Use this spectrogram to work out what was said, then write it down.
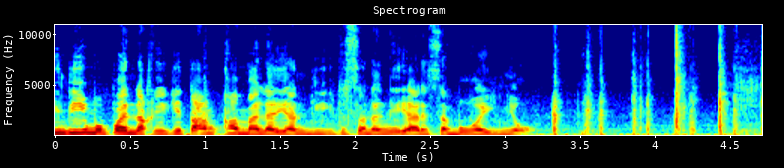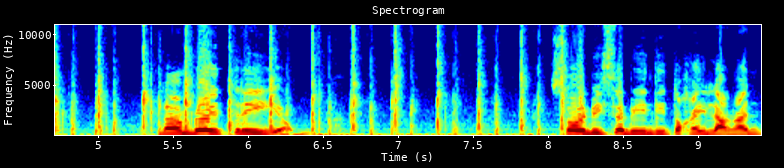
hindi mo pa nakikita ang kamalayan dito sa nangyayari sa buhay nyo. Number three, So, ibig sabihin dito, kailangan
